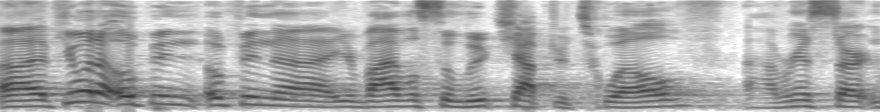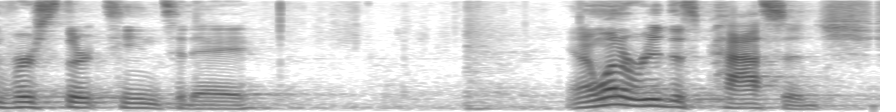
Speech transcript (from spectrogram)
Uh, if you want to open, open uh, your Bibles to Luke chapter 12, uh, we're going to start in verse 13 today. And I want to read this passage.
